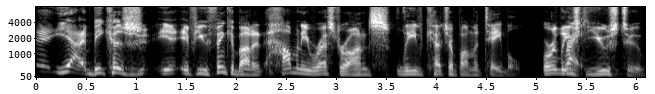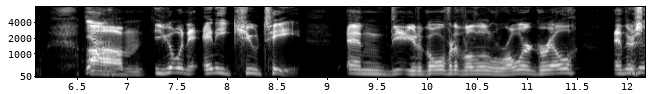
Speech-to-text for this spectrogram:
uh, yeah, because if you think about it, how many restaurants leave ketchup on the table, or at least Right. used to? Um, you go into any QT, and you know, go over to the little roller grill, and there's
